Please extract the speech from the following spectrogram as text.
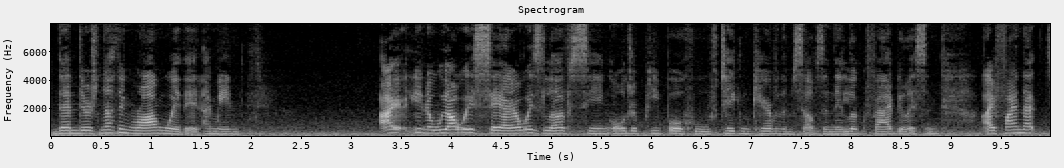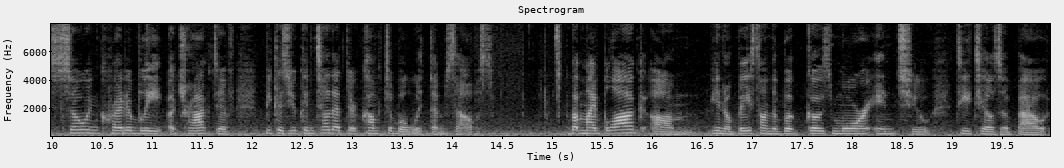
then there's nothing wrong with it. I mean, I, you know, we always say, I always love seeing older people who've taken care of themselves and they look fabulous. And I find that so incredibly attractive because you can tell that they're comfortable with themselves. But my blog, um, you know, based on the book, goes more into details about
